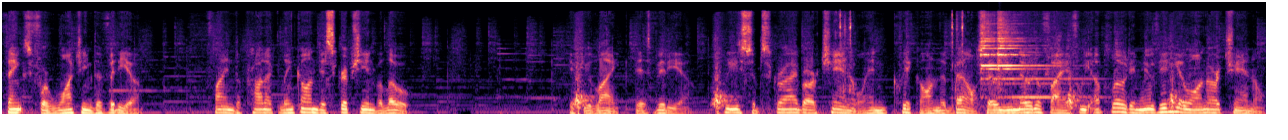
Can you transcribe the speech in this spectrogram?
Thanks for watching the video. Find the product link on description below. If you like this video, please subscribe our channel and click on the bell so you notify if we upload a new video on our channel.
